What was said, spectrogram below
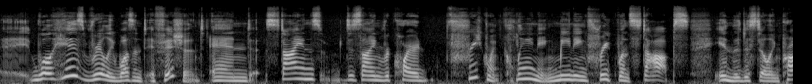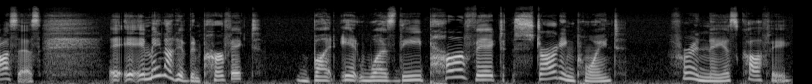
Uh, well, his really wasn't efficient, and Stein's design required frequent cleaning, meaning frequent stops in the distilling process. It, it may not have been perfect, but it was the perfect starting point for Aeneas Coffey.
